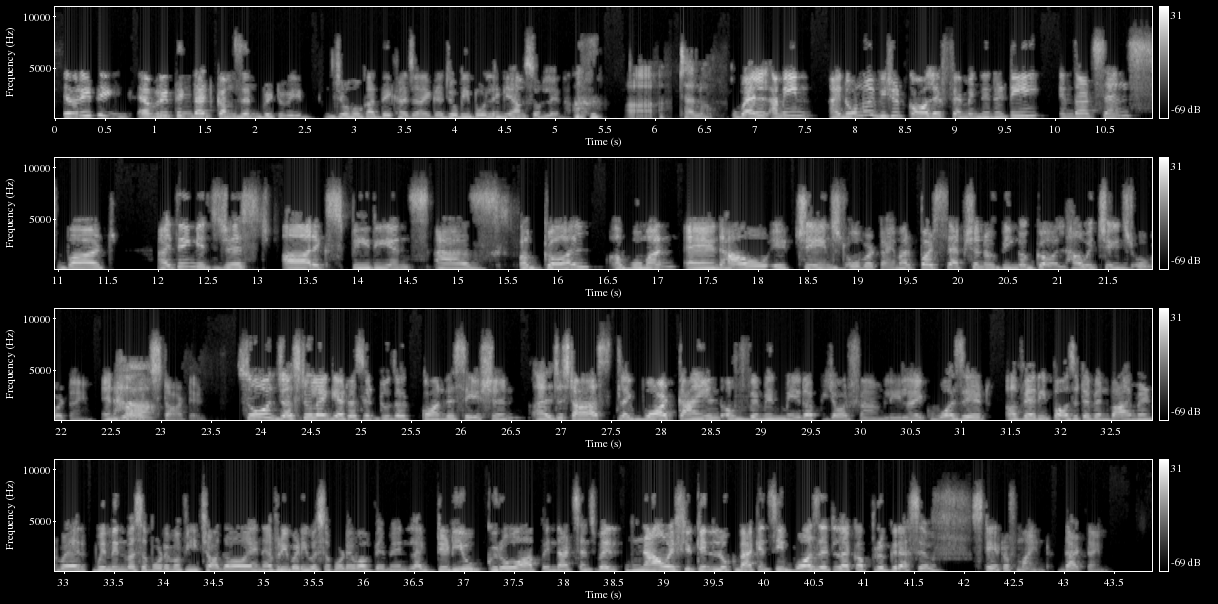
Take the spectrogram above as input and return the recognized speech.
Everything, everything that comes in between. जो होगा देखा जाएगा जो भी बोलेंगे हम सुन लेना हाँ, चलो. well i mean i don't know if we should call it femininity in that sense but i think it's just our experience as a girl a woman and how it changed over time our perception of being a girl how it changed over time and how Yeah. it started so just to like get us into the conversation i'll just ask like what kind of women made up your family? Like was it a very positive environment where women were supportive of each other and everybody was supportive of women? Like did you grow up in that sense where now if you can look back and see was it like a progressive state of mind that time?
